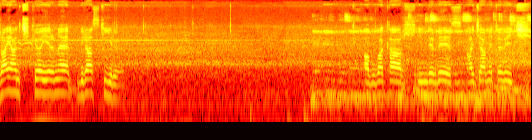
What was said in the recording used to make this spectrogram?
Ryan çıkıyor yerine biraz ki giriyor. Abu Bakar indirdi. Hacı Ahmetoviç.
